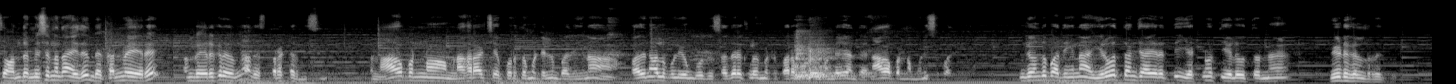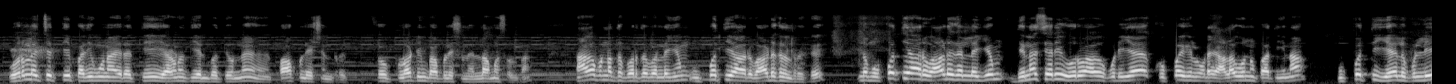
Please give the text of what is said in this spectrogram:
ஸோ அந்த மிஷினு தான் இது. இந்த கன்வேயரு அங்கே இருக்கிறது வந்து அந்த ஸ்ப்ரெட்டர் மிஷின் இப்போ நாகப்பட்டினம் நகராட்சியை பொறுத்த மட்டும் பார்த்தீங்கன்னா பதினாலு புள்ளி ஒம்பது சதுர கிலோமீட்டர் பரப்பளவு கொண்டே அந்த நாகப்பட்டினம் முனிசிபாலிட்டி இங்கே வந்து பார்த்தீங்கன்னா இருபத்தஞ்சாயிரத்தி எட்நூற்றி எழுபத்தொன்று வீடுகள் இருக்குது ஒரு லட்சத்தி பதிமூணாயிரத்தி இரநூத்தி எண்பத்தி ஒன்று பாப்புலேஷன் இருக்குது ஸோ ஃப்ளோட்டிங் பாப்புலேஷன் எல்லாமே சொல்கிறேன் நாகப்பட்டினத்தை பொறுத்தவரையிலையும் முப்பத்தி ஆறு வார்டுகள் இருக்குது இந்த முப்பத்தி ஆறு வார்டுகள்லையும் தினசரி உருவாகக்கூடிய குப்பைகளுடைய அளவுன்னு பார்த்தீங்கன்னா முப்பத்தி ஏழு புள்ளி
